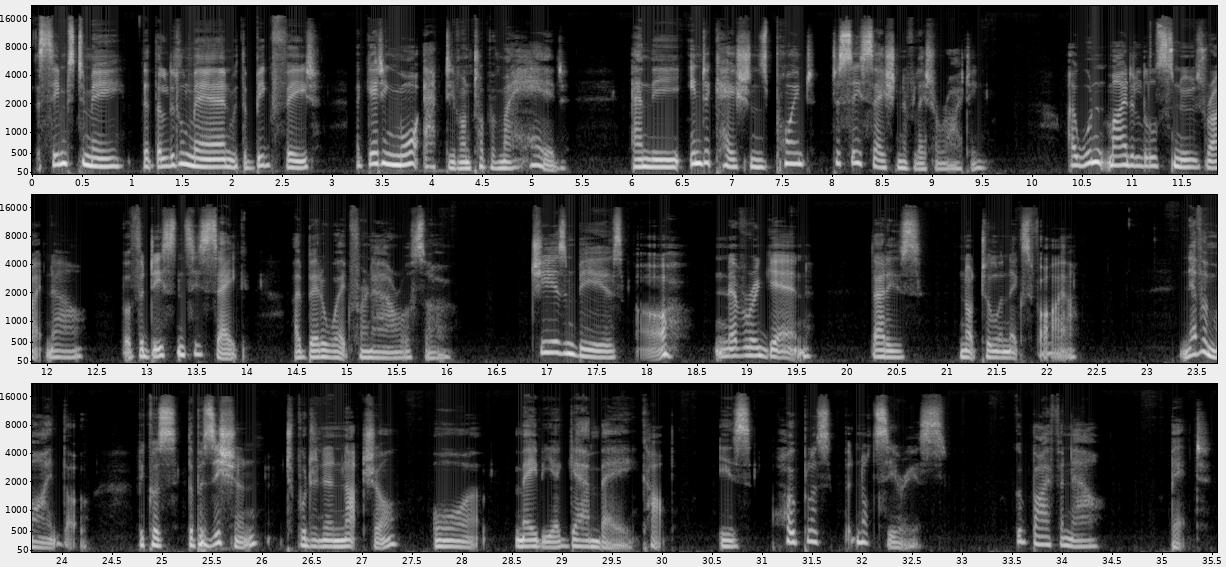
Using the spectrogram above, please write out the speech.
Seems to me that the little man with the big feet are getting more active on top of my head, and the indications point to cessation of letter writing. I wouldn't mind a little snooze right now, but for decency's sake, I'd better wait for an hour or so. Cheers and beers. Oh, never again. That is, not till the next fire. Never mind, though, because the position, to put it in a nutshell, or maybe a Gambay cup, is hopeless but not serious. Goodbye for now. Bet.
